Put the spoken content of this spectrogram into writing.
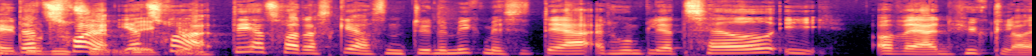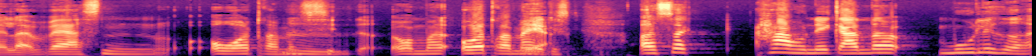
Men du der den tror selv jeg, jeg tror, det, jeg tror, der sker sådan dynamikmæssigt, det er, at hun bliver taget i at være en hyggelig, eller være sådan overdramatisk. Mm. overdramatisk. Ja. Og så har hun ikke andre muligheder,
